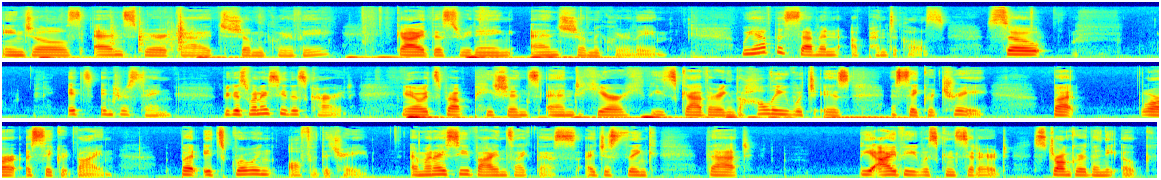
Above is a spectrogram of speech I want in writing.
angels, and spirit guides show me clearly. Guide this reading and show me clearly. We have the Seven of Pentacles. So it's interesting because when I see this card, you know, it's about patience, and here he's gathering the holly, which is a sacred tree, but or a sacred vine, but it's growing off of the tree. And when I see vines like this, I just think that the ivy was considered stronger than the oak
